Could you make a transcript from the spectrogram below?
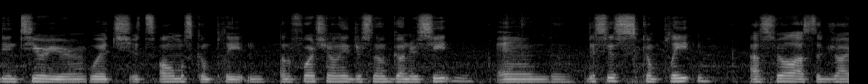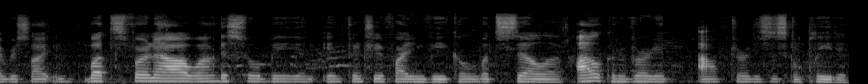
the interior, which it's almost complete. Unfortunately, there's no gunner seat, and uh, this is complete as well as the driver's side. But for now, uh, this will be an infantry fighting vehicle, but still, uh, I'll convert it after this is completed.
